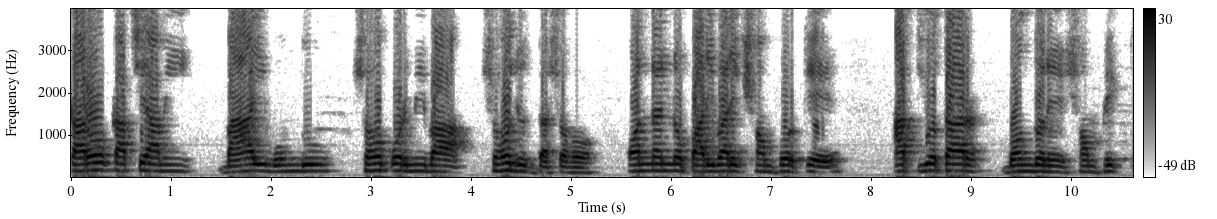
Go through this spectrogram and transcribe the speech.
কারও কাছে আমি ভাই, বন্ধু, সহকর্মী বা সহযোদ্ধা সহ অন্যান্য পারিবারিক সম্পর্কে আত্মীয়তার বন্ধনে সম্পৃক্ত।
